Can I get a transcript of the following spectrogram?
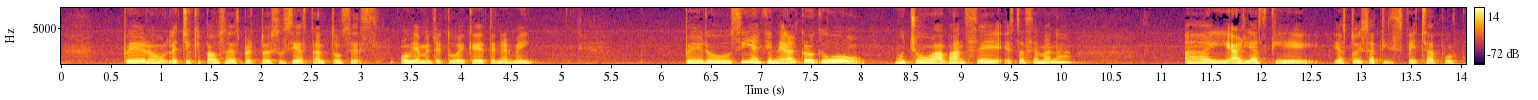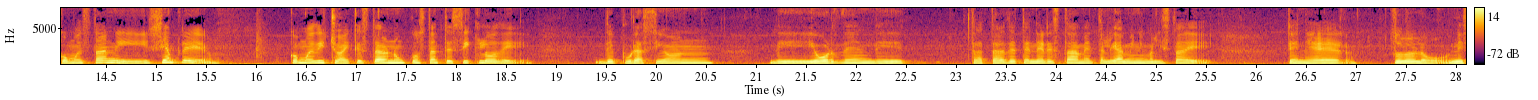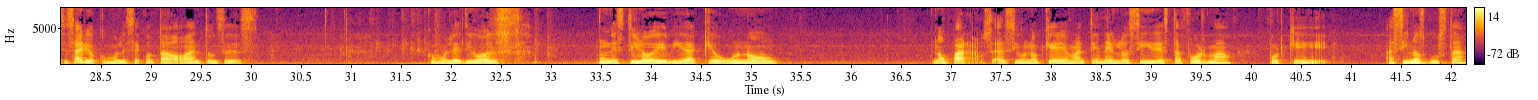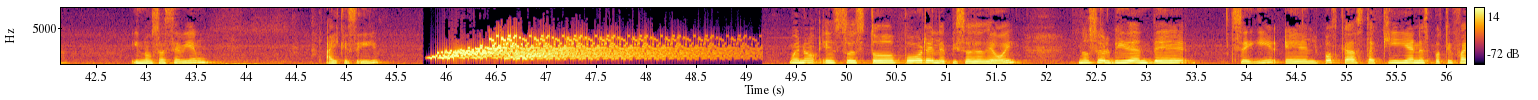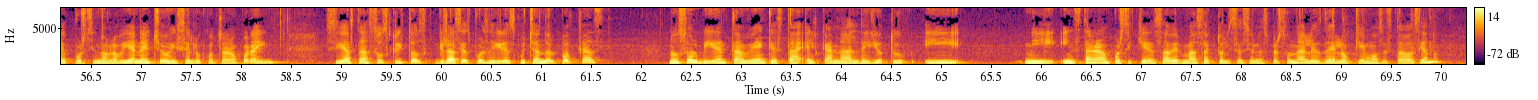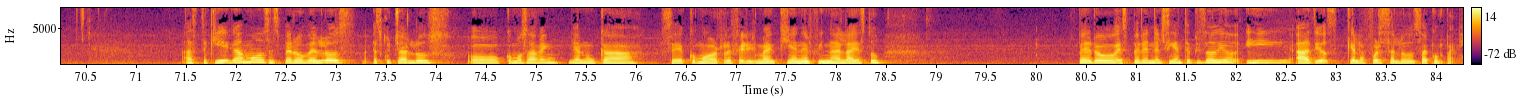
pero la chiquipau se despertó de su siesta, entonces obviamente tuve que detenerme ahí. Pero sí, en general creo que hubo mucho avance esta semana. Hay áreas que ya estoy satisfecha por cómo están y siempre, como he dicho, hay que estar en un constante ciclo de depuración, de orden, de tratar de tener esta mentalidad minimalista de tener solo lo necesario, como les he contado. Entonces, como les digo, es un estilo de vida que uno no para. O sea, si uno quiere mantenerlo así, de esta forma, porque así nos gusta y nos hace bien, hay que seguir. Bueno, eso es todo por el episodio de hoy. No se olviden de seguir el podcast aquí en Spotify por si no lo habían hecho y se lo encontraron por ahí. Si ya están suscritos, gracias por seguir escuchando el podcast. No se olviden también que está el canal de YouTube y mi Instagram por si quieren saber más actualizaciones personales de lo que hemos estado haciendo. Hasta aquí llegamos, espero verlos, escucharlos o como saben, ya nunca sé cómo referirme aquí en el final a esto. Pero esperen el siguiente episodio y adiós, que la fuerza los acompañe.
